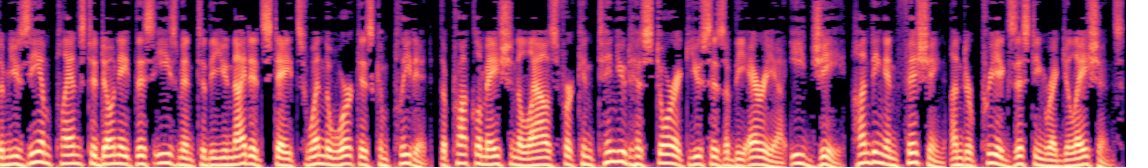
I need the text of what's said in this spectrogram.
The museum plans to donate this easement to the United States when the work is completed. The proclamation allows for continued historic uses of the area, e.g., hunting and fishing under pre-existing regulations.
